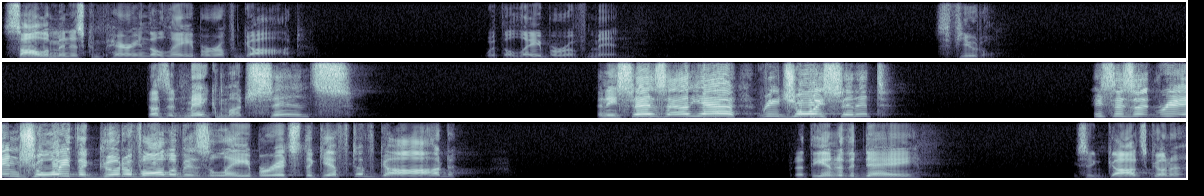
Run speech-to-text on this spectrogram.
Solomon is comparing the labor of God with the labor of men. It's futile. Doesn't make much sense. And he says, oh, yeah, rejoice in it. He says, uh, enjoy the good of all of his labor. It's the gift of God. But at the end of the day, he said, God's going to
